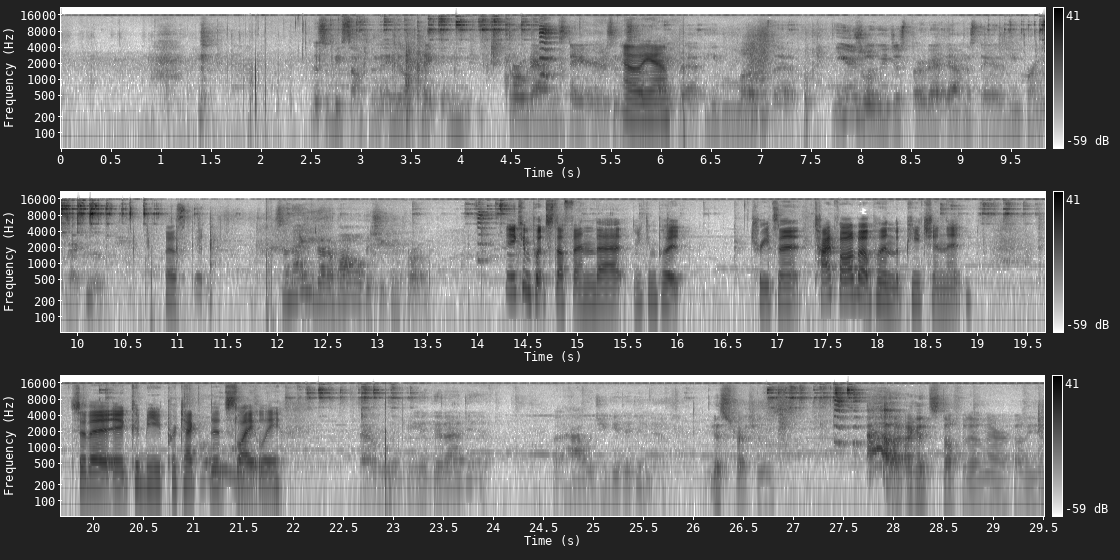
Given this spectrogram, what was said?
this would be something that he'll take and throw down the stairs and Oh, stuff yeah. like that. He loves that. Usually, we just throw that down the stairs and he brings it back up. That's good. So now you got a ball that you can throw. You can put stuff in that. You can put treats in it. Ty thought about putting the peach in it so that it could be protected Oh. slightly. That would be a good idea. But how would you get it in there? It stretches. Oh, I, I could stuff it in there if I need.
